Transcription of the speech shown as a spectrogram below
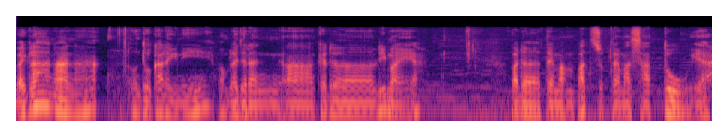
Baiklah anak-anak, untuk kali ini pembelajaran uh, kelima ya pada tema 4 subtema 1 ya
